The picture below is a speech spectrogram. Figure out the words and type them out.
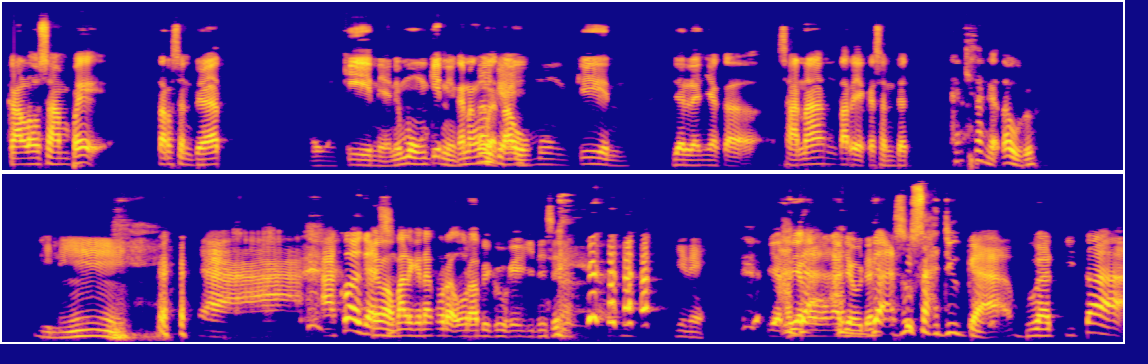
kalau sampai tersendat mungkin ya ini mungkin ya karena aku nggak Oke. tahu mungkin jalannya ke sana ntar ya kesendat kan kita nggak tahu bro Gini. ya, aku agak emang su- paling enak pura-pura bego kayak gini sih gini. biar dia ngomong aja udah agak susah juga buat kita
